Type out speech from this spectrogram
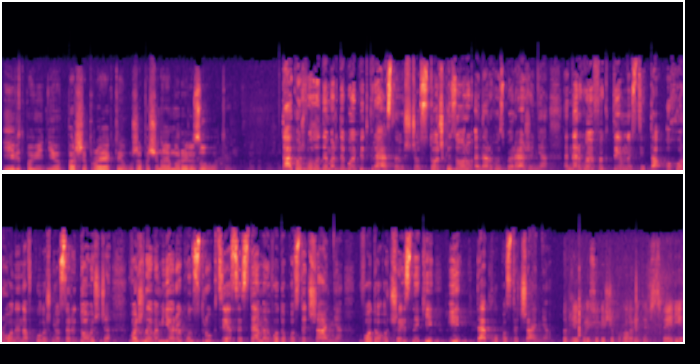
І відповідні перші проекти вже починаємо реалізовувати. Також Володимир Дебой підкреслив, що з точки зору енергозбереження, енергоефективності та охорони навколишнього середовища важливим є реконструкція системи водопостачання, водоочисники і теплопостачання. Приїхали сюди, щоб поговорити в сфері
